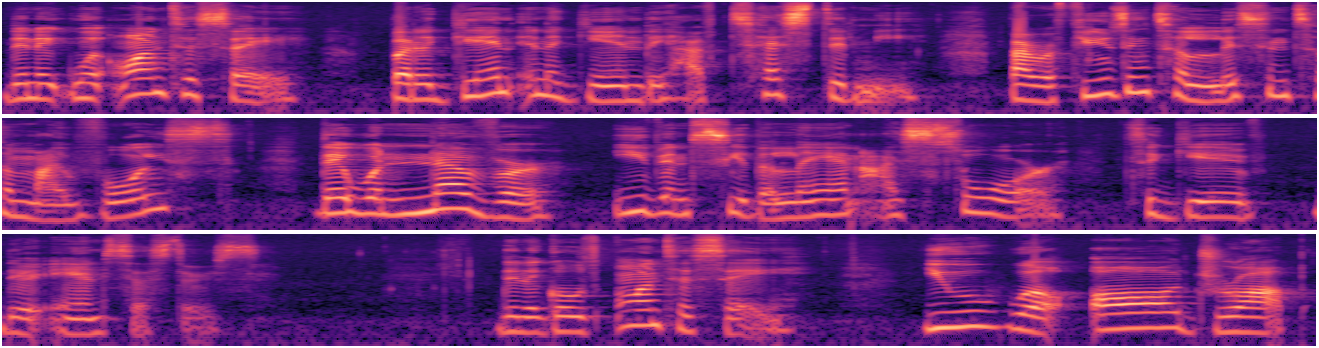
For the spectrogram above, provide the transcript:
Then it went on to say, But again and again they have tested me by refusing to listen to my voice, they will never even see the land I swore to give their ancestors. Then it goes on to say, You will all drop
